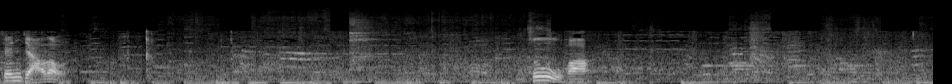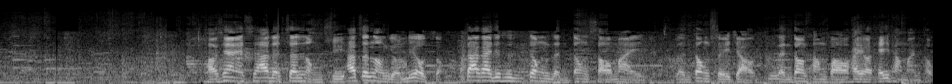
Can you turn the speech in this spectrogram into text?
煎夹肉，猪五花。好，现在是它的蒸笼区。它蒸笼有六种，大概就是这种冷冻烧麦、冷冻水饺、冷冻汤包，还有黑糖馒头，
